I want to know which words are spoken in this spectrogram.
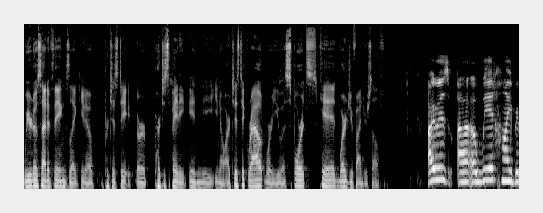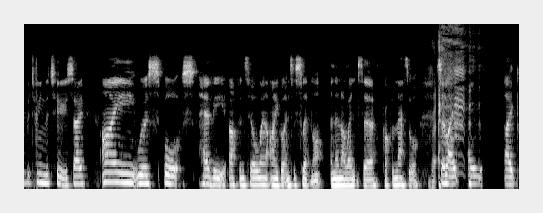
weirdo side of things, like, you know, participate or participating in the, you know, artistic route? Were you a sports kid? Where did you find yourself? I was uh, a weird hybrid between the two. So I was sports heavy up until when I got into Slipknot, and then I went to proper metal. Right. So like, I, like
